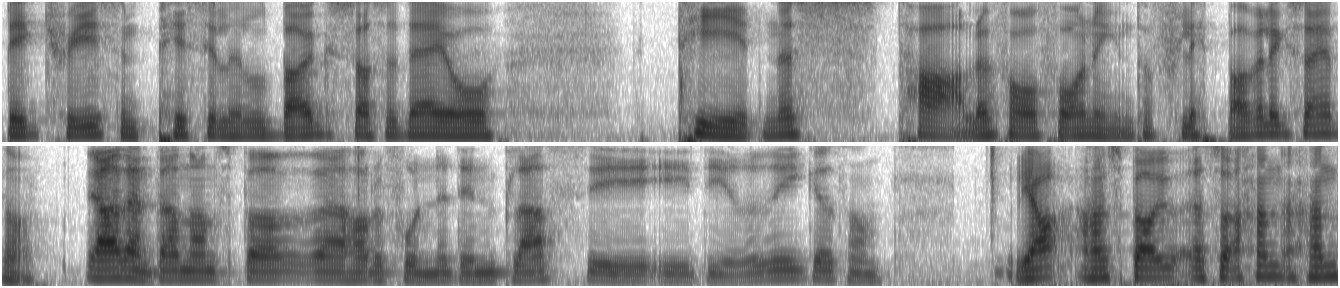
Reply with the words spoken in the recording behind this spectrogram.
Big trees and pissy little bugs. Altså, det er jo tidenes tale for å få noen til å flippe, vil jeg si, da. Ja, den der når han spør eh, har du funnet din plass i, i dyreriket og sånn. Ja, han spør jo Altså, han, han,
